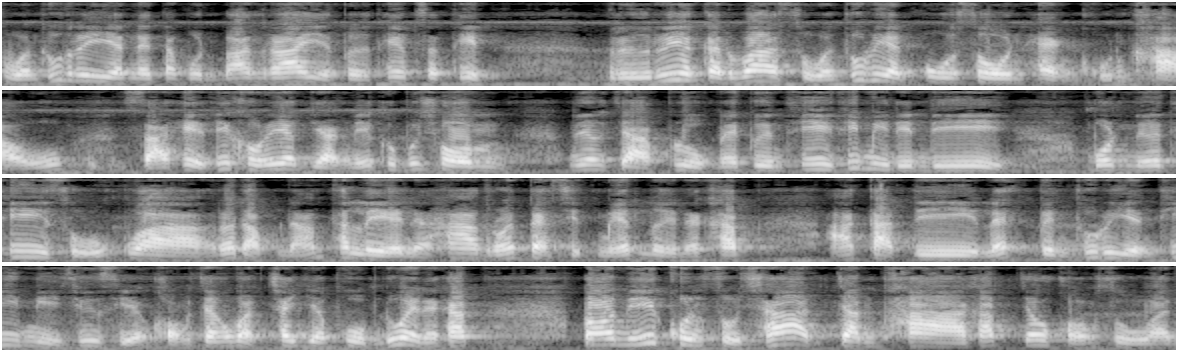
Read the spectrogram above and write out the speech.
สวนทุเรียนในตำบลบ้านไร่อำเภอเทพสถิต หรือเรียกกันว่าสวนทุเรียนโอโซนแห่งขุนเขา สาเหตุที่เขาเรียกอย่างนี้คุณผู้ชม เนื่องจากปลูกในพื้นที่ที่มีดินดี บนเนื้อที่สูงกว่าระดับน้ำทะเลเนี่ย 580 เมตรเลยนะครับ อากาศดีและเป็นทุเรียนที่มีชื่อเสียงของจังหวัดชัยภูมิด้วยนะครับ ตอนนี้คุณสุชาติจันทาครับเจ้าของสวน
